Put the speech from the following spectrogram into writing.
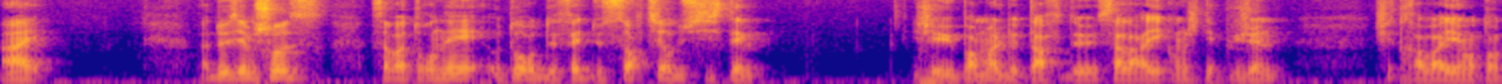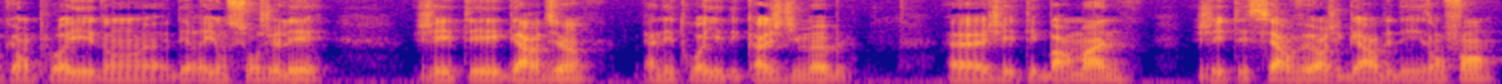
Ouais. La deuxième chose, ça va tourner autour du fait de sortir du système. J'ai eu pas mal de taf de salariés quand j'étais plus jeune. J'ai travaillé en tant qu'employé dans euh, des rayons surgelés. J'ai été gardien à nettoyer des cages d'immeubles. Euh, j'ai été barman. J'ai été serveur. J'ai gardé des enfants.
